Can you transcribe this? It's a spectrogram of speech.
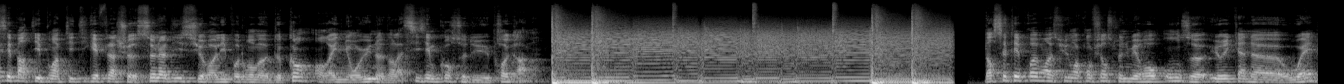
c'est parti pour un petit ticket flash ce lundi sur l'hippodrome de Caen en réunion 1 dans la sixième course du programme. Dans cette épreuve, on va suivre en confiance le numéro 11, Hurricane Way,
